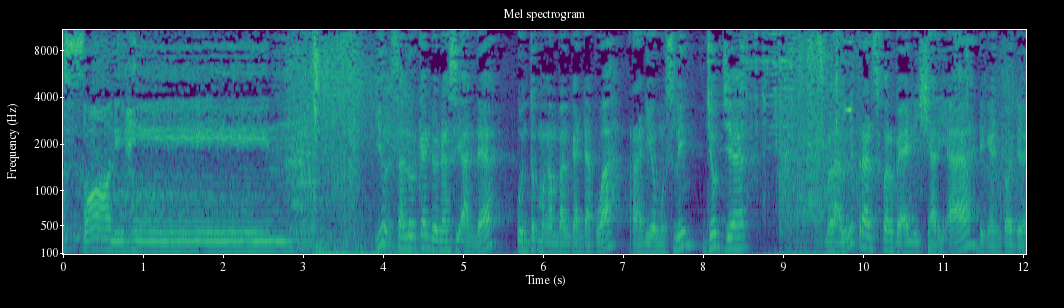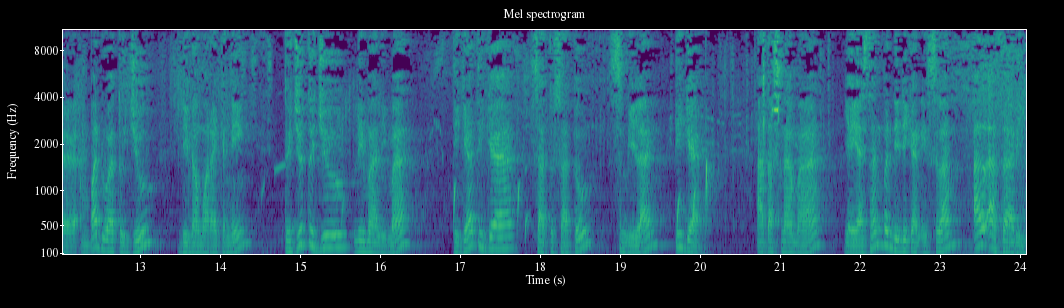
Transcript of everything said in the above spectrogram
الصالحين Yuk salurkan donasi Anda untuk mengembangkan dakwah Radio Muslim Jogja melalui transfer BNI Syariah dengan kode 427 di nomor rekening 7755 331193 atas nama Yayasan Pendidikan Islam Al-Athari.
